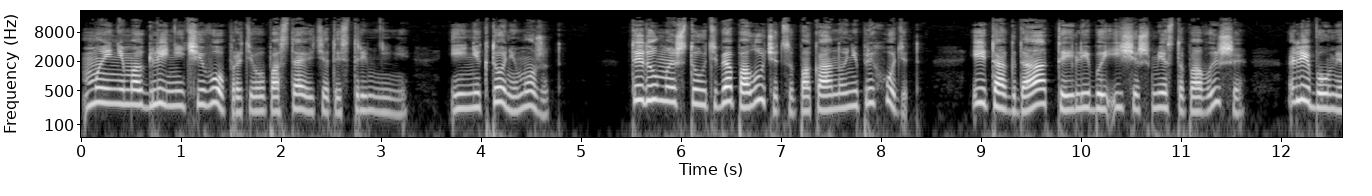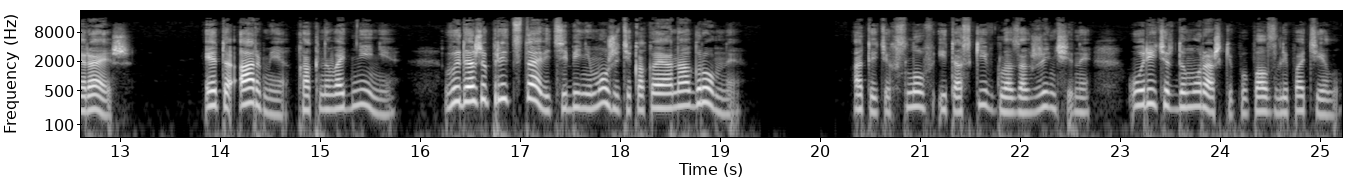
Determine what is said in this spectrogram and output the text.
Мы не могли ничего противопоставить этой стремнине, и никто не может. Ты думаешь, что у тебя получится, пока оно не приходит. И тогда ты либо ищешь место повыше, либо умираешь. Это армия, как наводнение. Вы даже представить себе не можете, какая она огромная. От этих слов и тоски в глазах женщины у Ричарда мурашки поползли по телу.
